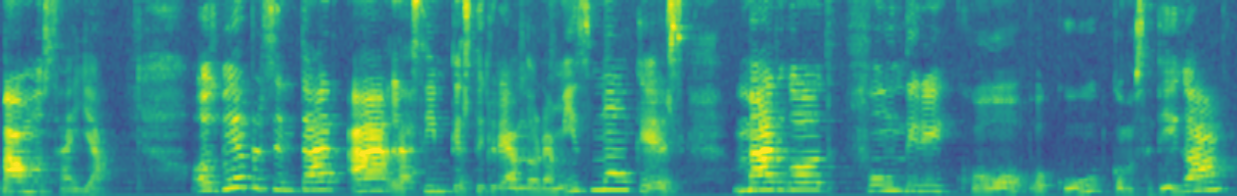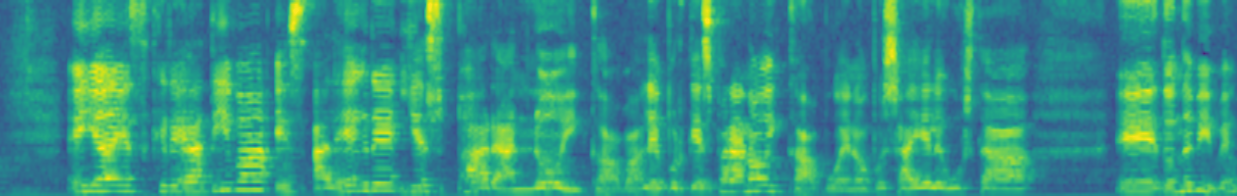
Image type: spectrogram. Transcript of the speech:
vamos allá. Os voy a presentar a la sim que estoy creando ahora mismo, que es Margot Foundry Coop o Coop, como se diga. Ella es creativa, es alegre y es paranoica, ¿vale? ¿Por qué es paranoica? Bueno, pues a ella le gusta eh, ¿Dónde vive?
